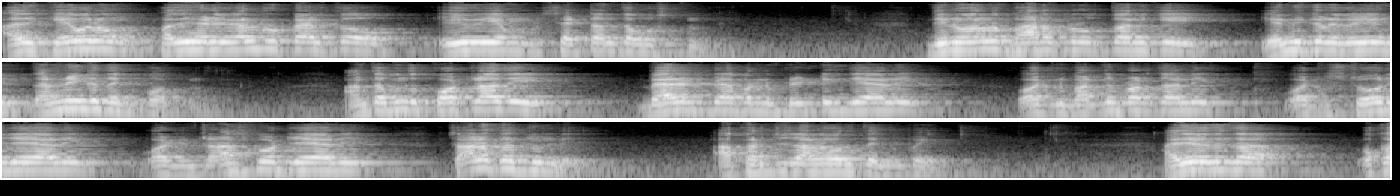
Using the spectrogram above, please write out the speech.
అది కేవలం పదిహేడు వేల రూపాయలతో ఈవీఎం సెట్ అంతా వస్తుంది. దీనివల్ల భారత ప్రభుత్వానికి ఎన్నికల వ్యయం గణనీయంగా తగ్గిపోతుంది. అంతకుముందు కోట్లాది బ్యాలెట్ పేపర్ని ప్రింటింగ్ చేయాలి వాటిని భద్రపరచాలి వాటిని స్టోర్ చేయాలి వాటిని ట్రాన్స్పోర్ట్ చేయాలి. చాలా ఖర్చు ఉండేది ఆ ఖర్చు చాలా వరకు తగ్గిపోయింది. అదేవిధంగా ఒక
